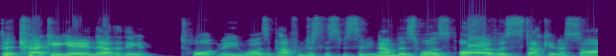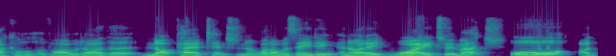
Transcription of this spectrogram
But tracking, yeah. And the other thing it taught me was, apart from just the specific numbers, was I was stuck in a cycle of I would either not pay attention to what I was eating and I'd eat way too much, or I'd,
